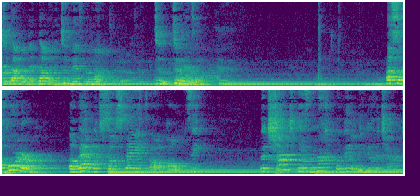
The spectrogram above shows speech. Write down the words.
Uh, commercial doublemint, doublemint, two minutes for one. Two, two minutes for one. A supporter of that which sustains our home. See, the church is not the building, you're the church.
